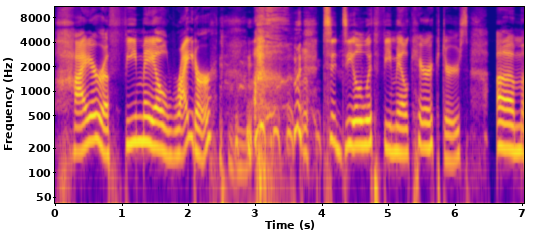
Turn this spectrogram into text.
hire a female writer to deal with female characters. Um,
